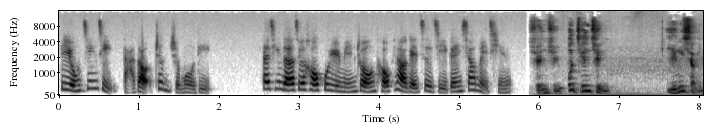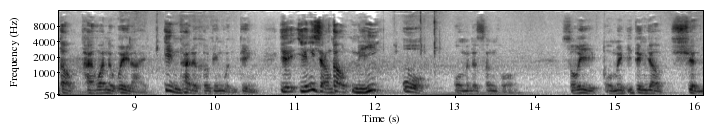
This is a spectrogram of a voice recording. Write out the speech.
利用经济达到政治目的。赖清德最后呼吁民众投票给自己跟萧美琴。选举不仅仅影响到台湾的未来、印太的和平稳定，也影响到你我我们的生活，所以我们一定要选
